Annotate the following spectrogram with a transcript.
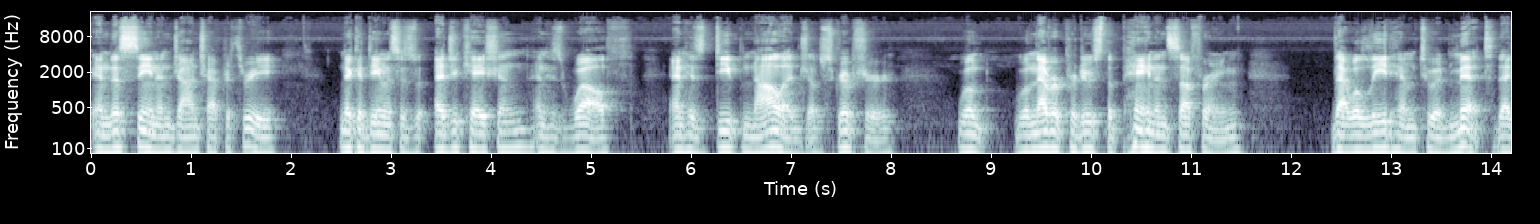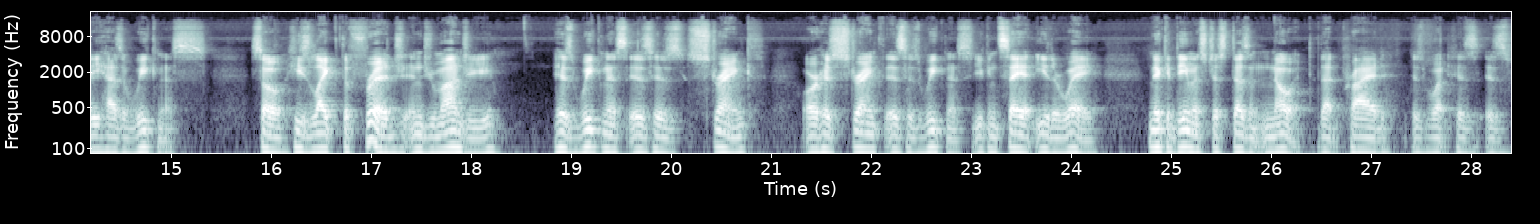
in this scene in John chapter 3, Nicodemus's education and his wealth and his deep knowledge of Scripture will, will never produce the pain and suffering that will lead him to admit that he has a weakness. So he's like the fridge in Jumanji. His weakness is his strength, or his strength is his weakness. You can say it either way. Nicodemus just doesn't know it. That pride is what his is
